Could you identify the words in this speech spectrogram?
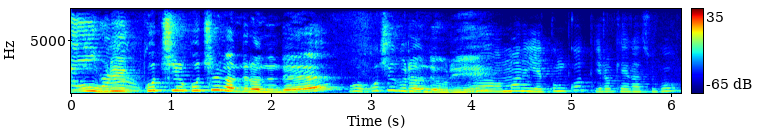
나오 이거 우리 꽃을 꽃을 만들었는데. 우와 꽃을 그렸는데 우리. 어, 엄마는 예쁜 꽃 이렇게 해가지고.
